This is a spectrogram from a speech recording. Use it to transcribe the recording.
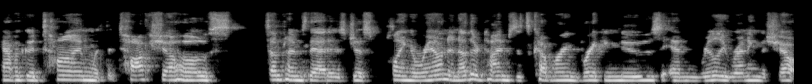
have a good time with the talk show hosts Sometimes that is just playing around and other times it's covering breaking news and really running the show.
